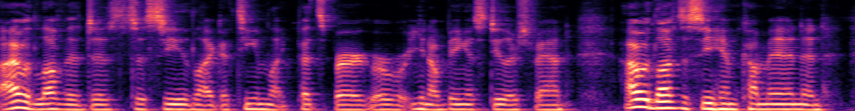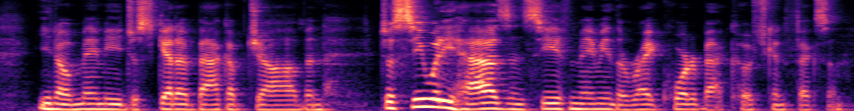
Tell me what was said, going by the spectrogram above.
I would love it just to see like a team like Pittsburgh or you know, being a Steelers fan, I would love to see him come in and you know maybe just get a backup job and just see what he has and see if maybe the right quarterback coach can fix him.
